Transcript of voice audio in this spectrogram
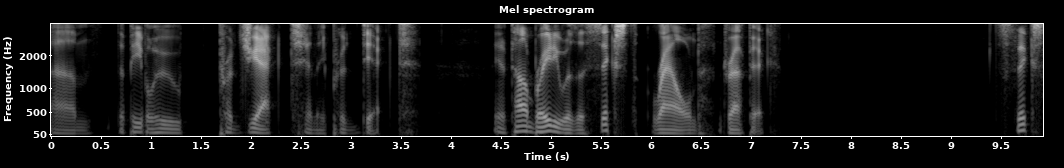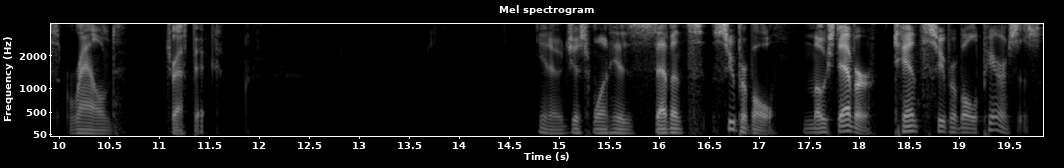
Um, the people who project and they predict. You know, Tom Brady was a sixth round draft pick. Sixth round draft pick. You know, just won his seventh Super Bowl, most ever, tenth Super Bowl appearances.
